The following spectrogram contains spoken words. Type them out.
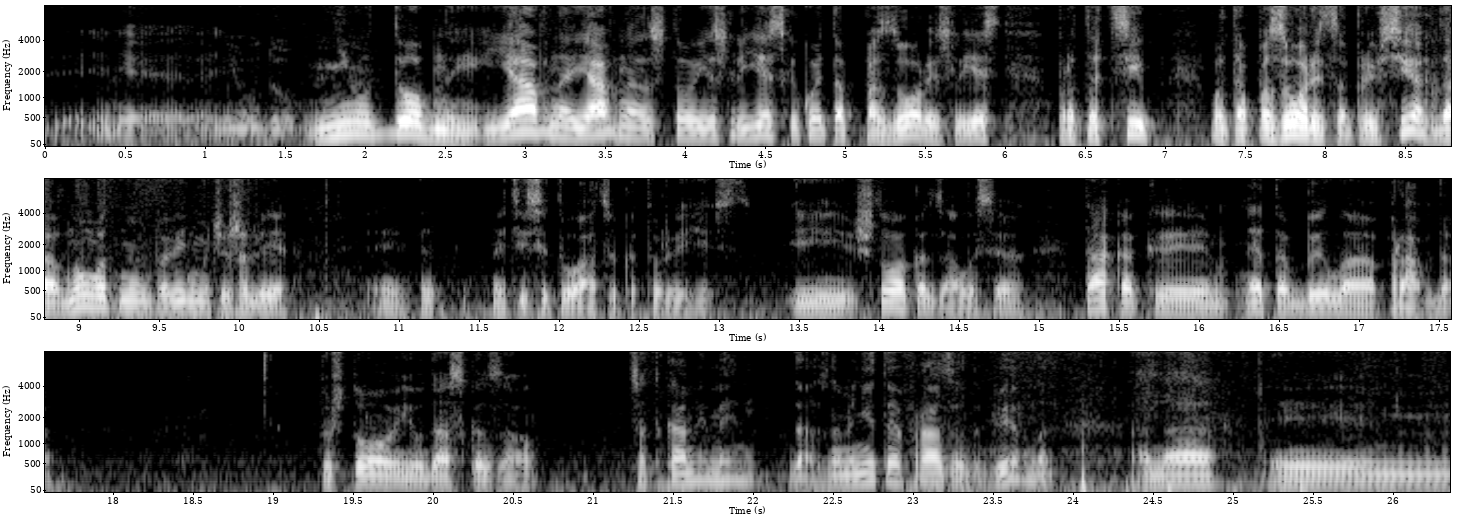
неудобный. неудобный. Явно, явно, что если есть какой-то позор, если есть прототип, вот опозориться при всех, да, ну вот, ну, по-видимому, тяжелее э, э, найти ситуацию, которая есть. И что оказалось? Так как э, это была правда, то что Иуда сказал? Цатками мени. Да, знаменитая фраза, верно. Она э,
